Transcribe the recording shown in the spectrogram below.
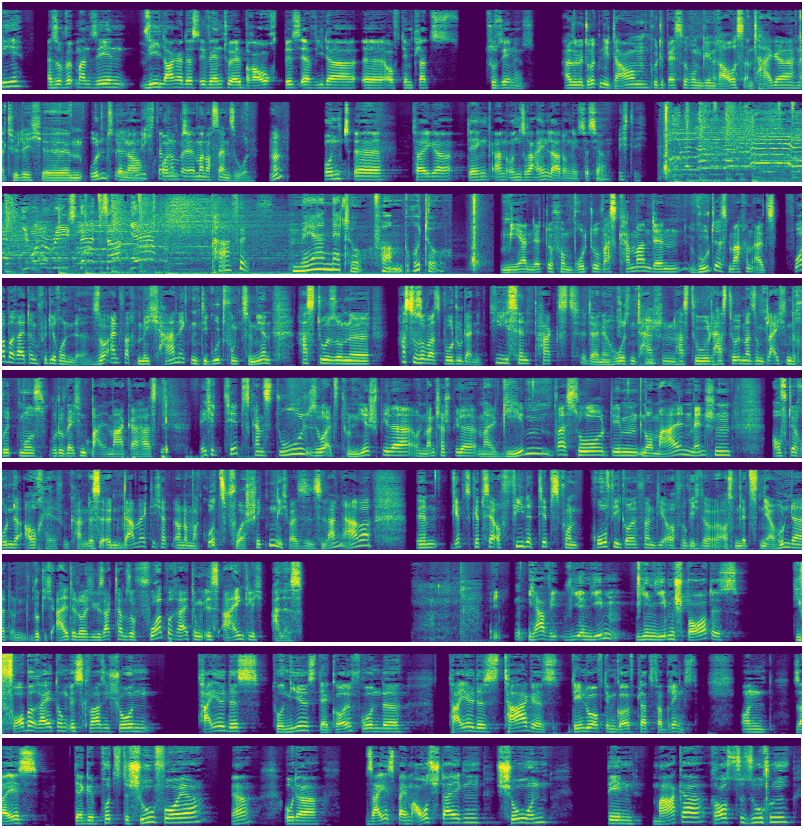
Also wird man sehen, wie lange das eventuell braucht, bis er wieder äh, auf dem Platz zu sehen ist. Also wir drücken die Daumen, gute Besserung gehen raus an Tiger natürlich. Ähm, und äh, Genau. wenn nicht, dann Und- haben wir immer noch seinen Sohn. Ne? Und äh, Tiger, denk an unsere Einladung nächstes Jahr. Richtig. You wanna reach that top, yeah? Paar 5. Mehr Netto vom Brutto. Mehr Netto vom Brutto. Was kann man denn Gutes machen als Vorbereitung für die Runde? So einfach Mechaniken, die gut funktionieren. Hast du so eine, hast du sowas, wo du deine Tees hinpackst, deine Hosentaschen? Hast du, hast du immer so einen gleichen Rhythmus, wo du welchen Ballmarker hast? Welche Tipps kannst du so als Turnierspieler und Mannschaftsspieler mal geben, was so dem normalen Menschen auf der Runde auch helfen kann? Das, äh, da möchte ich halt auch noch mal kurz vorschicken. Ich weiß, es ist lang, aber ähm, gibt's gibt's ja auch viele Tipps von Profigolfern, die auch wirklich so aus dem letzten Jahrhundert und wirklich alte Leute, die gesagt haben, so Vorbereitung ist eigentlich alles. Ja, wie, wie in jedem, wie in jedem Sport ist, die Vorbereitung ist quasi schon Teil des Turniers, der Golfrunde, Teil des Tages, den du auf dem Golfplatz verbringst. Und sei es der geputzte Schuh vorher, ja, oder sei es beim Aussteigen schon den Marker rauszusuchen,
